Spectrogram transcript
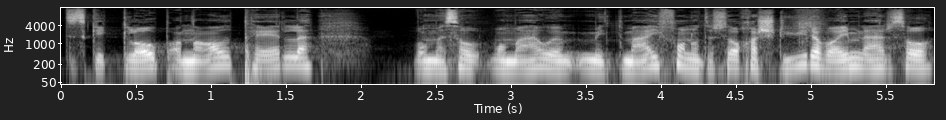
es gibt glaube Analperlen, wo man, so, wo man auch mit dem iPhone oder so kann steuern kann, die ihm dann so,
